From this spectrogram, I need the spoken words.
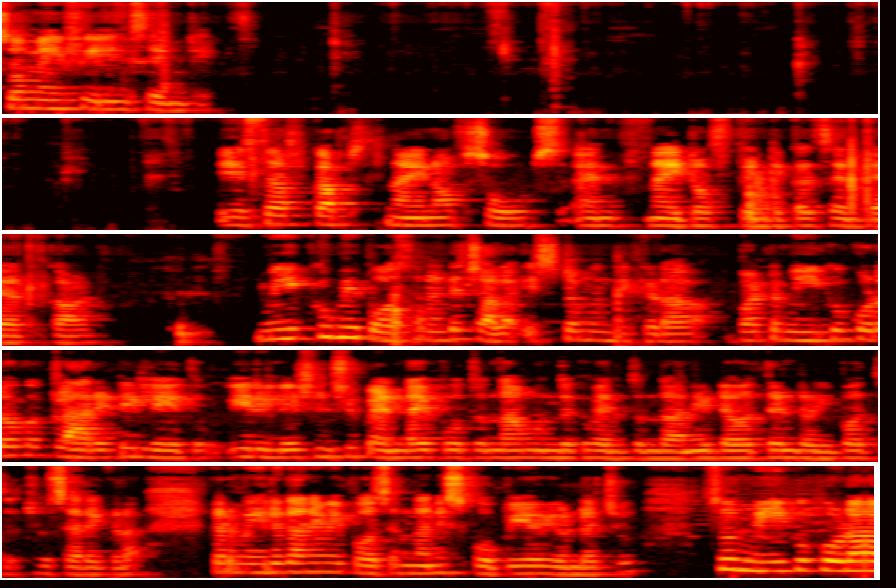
సో మీ ఫీలింగ్స్ ఏంటి ace of cups nine of swords and knight of pentacles and death card మీకు మీ పర్సన్ అంటే చాలా ఇష్టం ఉంది ఇక్కడ బట్ మీకు కూడా ఒక క్లారిటీ లేదు. ఈ రిలేషన్షిప్ ఎండ్ అయిపోతుందా ముందుకు వెళ్తుందా అని డర్త్ అండ్ రీబర్త్ చూసారు ఇక్కడ. ఇక్కడ మీరు కానీ మీ పర్సన్ కానీ స్కోపియో అయి ఉండొచ్చు. సో మీకు కూడా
